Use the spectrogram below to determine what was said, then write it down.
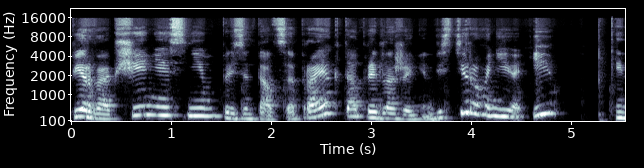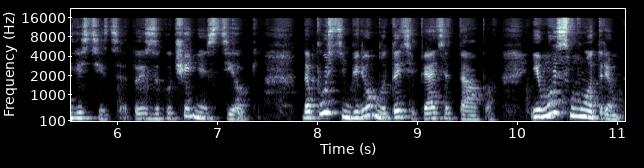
Первое – общение с ним, презентация проекта, предложение инвестирования и инвестиция, то есть заключение сделки. Допустим, берем вот эти пять этапов, и мы смотрим,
